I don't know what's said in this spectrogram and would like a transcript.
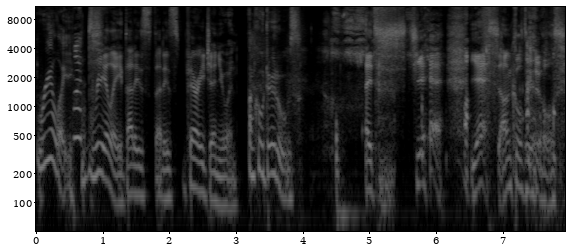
Really, What? Really, that is that is very genuine. Uncle Doodles. It's yeah, yes, Uncle Doodles.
